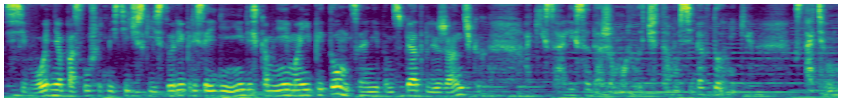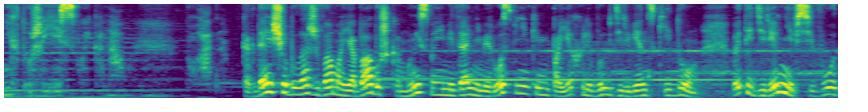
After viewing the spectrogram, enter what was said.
Сегодня послушать мистические истории присоединились ко мне и мои питомцы. Они там спят в лежаночках, а киса Алиса даже мурлычет там у себя в домике. Кстати, у них тоже есть свой канал. Когда еще была жива моя бабушка, мы с моими дальними родственниками поехали в их деревенский дом. В этой деревне всего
